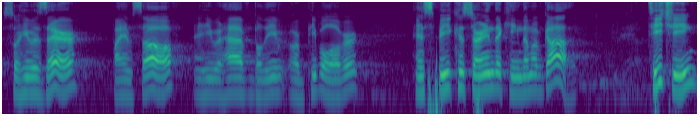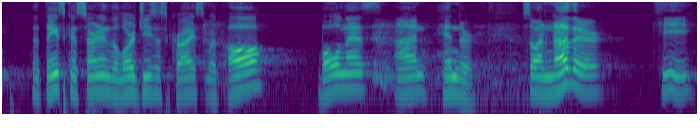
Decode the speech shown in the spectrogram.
so he was there by himself and he would have believe or people over and speak concerning the kingdom of God, teaching the things concerning the Lord Jesus Christ with all boldness unhindered. So another key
